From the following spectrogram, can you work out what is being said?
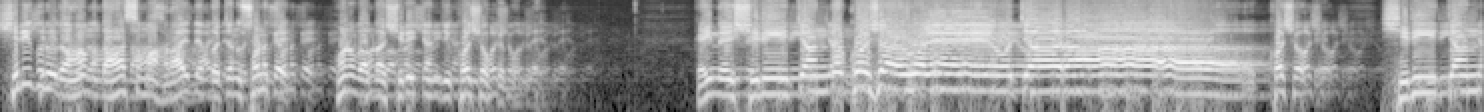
ਸ੍ਰੀ ਗੁਰੂ ਰਾਮਦਾਸ ਮਹਾਰਾਜ ਦੇ ਬਚਨ ਸੁਣ ਕੇ ਹੁਣ ਬਾਬਾ ਸ੍ਰੀ ਚੰਦ ਜੀ ਖੁਸ਼ ਹੋ ਕੇ ਬੋਲੇ। ਕਹਿੰਦੇ ਸ੍ਰੀ ਚੰਦ ਖੁਸ਼ ਹੋਏ ਉਚਾਰਾ। ਖੁਸ਼ ਹੋ ਕੇ। ਸ੍ਰੀ ਚੰਦ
